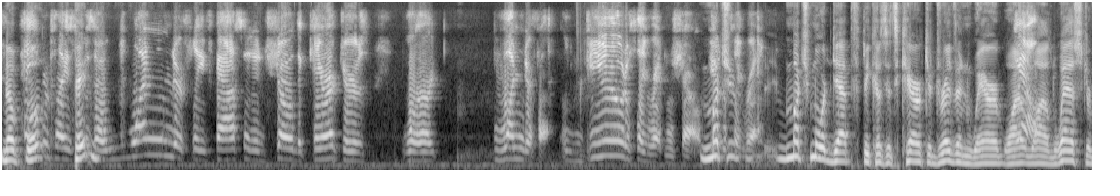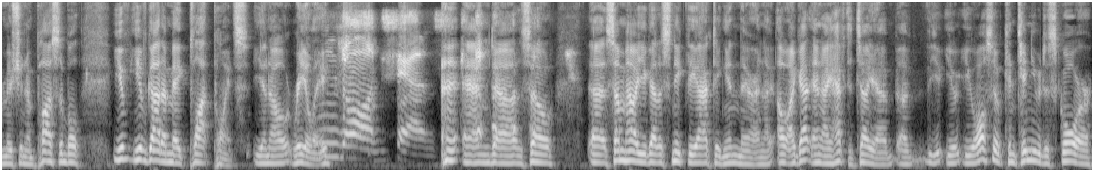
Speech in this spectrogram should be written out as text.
No, Peyton well, Place Peyton- was a wonderfully faceted show. The characters were wonderful, beautifully written show. much written. much more depth because it's character driven where wild Yeah. wild west or mission impossible you've you've got to make plot points you know really Nonsense. and uh, so uh, somehow you got to sneak the acting in there and I, oh I got and I have to tell you uh, you you also continue to score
